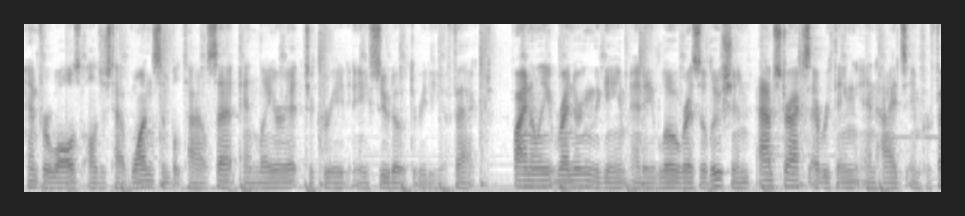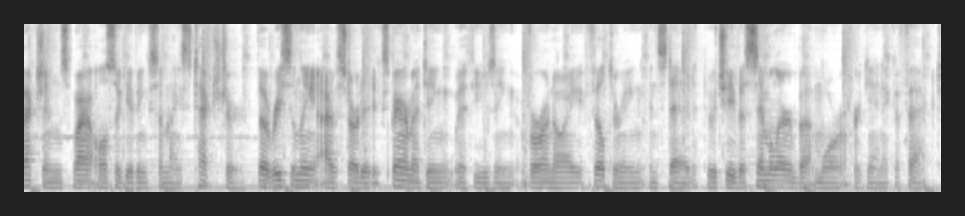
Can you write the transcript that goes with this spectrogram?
And for walls, I'll just have one simple tile set and layer it to create a pseudo 3D effect. Finally, rendering the game at a low resolution abstracts everything and hides imperfections while also giving some nice texture. Though recently I've started experimenting with using Voronoi filtering instead to achieve a similar but more organic effect.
